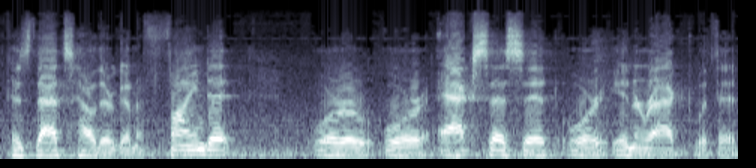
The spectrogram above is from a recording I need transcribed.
because that's how they're going to find it or, or access it or interact with it.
